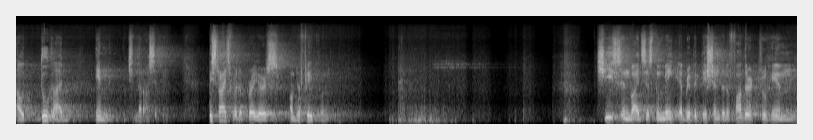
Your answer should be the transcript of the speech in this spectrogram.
outdo God in generosity. Please rise for the prayers of the faithful. Jesus invites us to make every petition to the Father through Him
